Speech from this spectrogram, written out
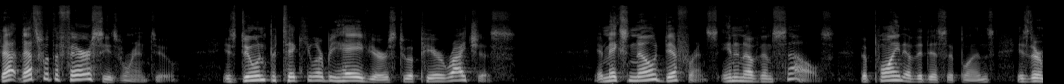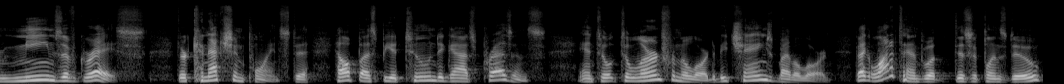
That, that's what the Pharisees were into, is doing particular behaviors to appear righteous. It makes no difference in and of themselves. The point of the disciplines is their means of grace. They're connection points to help us be attuned to God's presence and to, to learn from the Lord, to be changed by the Lord. In fact, a lot of times what disciplines do,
